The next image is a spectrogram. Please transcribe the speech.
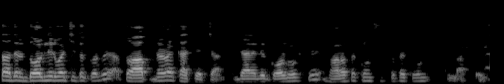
তাদের দল নির্বাচিত করবে। তো আপনারা কাকে চান? জানাতে বক্সে। ভালো থাকুন, সুস্থ থাকুন। আল্লাহ হাফেজ।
